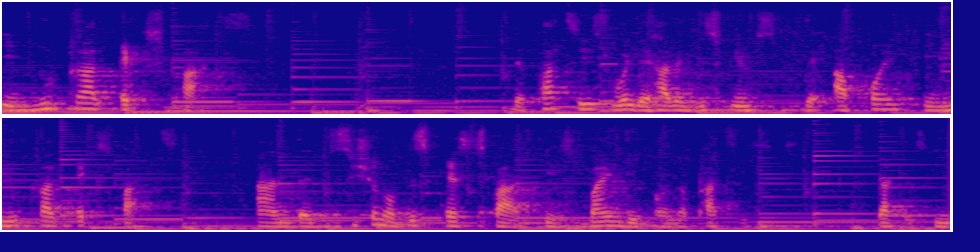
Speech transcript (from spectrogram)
a neutral expert. The parties, when they have a dispute, they appoint a neutral expert, and the decision of this expert is binding on the parties. That is, he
